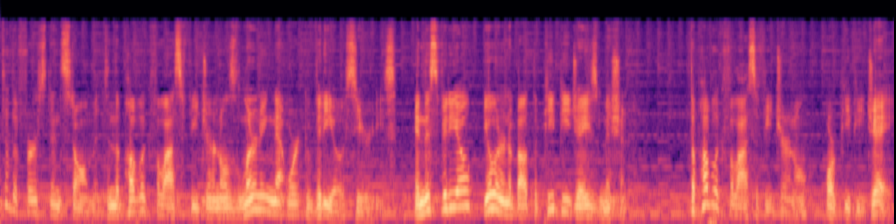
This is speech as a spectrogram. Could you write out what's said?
to the first installment in the Public Philosophy Journal's Learning Network video series. In this video, you'll learn about the PPJ's mission. The Public Philosophy Journal, or PPJ,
